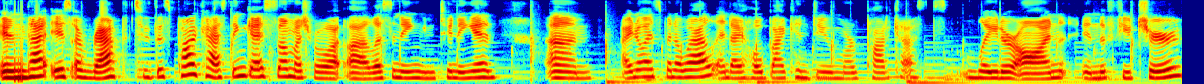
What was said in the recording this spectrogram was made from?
And that is a wrap to this podcast. Thank you guys so much for uh, listening and tuning in. Um, I know it's been a while, and I hope I can do more podcasts later on in the future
